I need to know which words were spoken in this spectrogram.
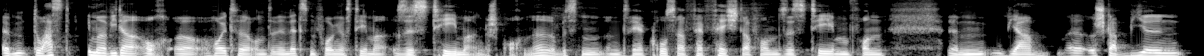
Ähm, du hast immer wieder auch äh, heute und in den letzten Folgen das Thema Systeme angesprochen. Ne? Du bist ein, ein, sehr großer Verfechter von Systemen, von ähm, ja, äh, stabilen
